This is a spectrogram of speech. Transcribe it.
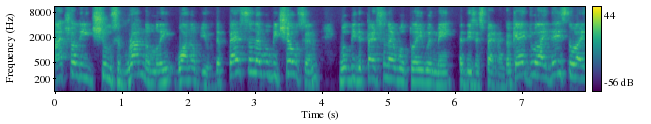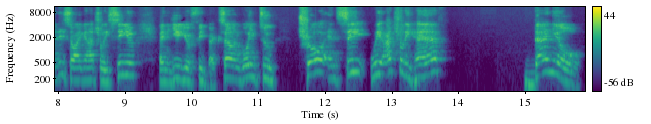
actually choose randomly one of you. The person that will be chosen will be the person that will play with me at this experiment. Okay, do like this, do like this, so I can actually see you and hear your feedback. So I'm going to throw and see. We actually have Daniel.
